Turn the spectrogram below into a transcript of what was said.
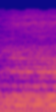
Yeah.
